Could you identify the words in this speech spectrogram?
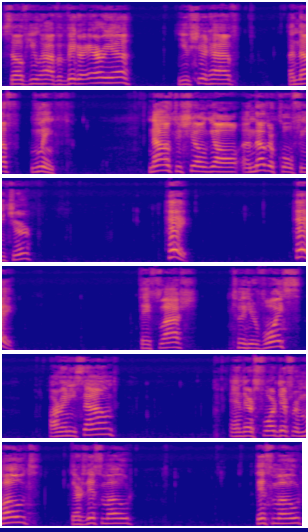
So if you have a bigger area, you should have enough length. Now to show y'all another cool feature. Hey! Hey! They flash to your voice or any sound. And there's four different modes. There's this mode, this mode,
